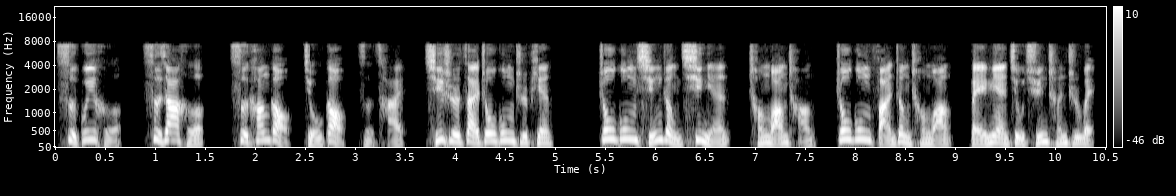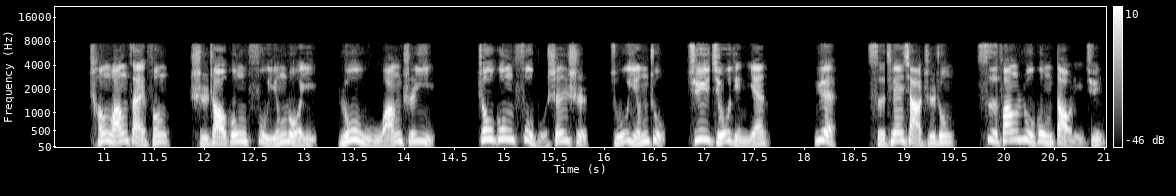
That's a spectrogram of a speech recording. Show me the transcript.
赐归河，赐嘉和，赐康告、九告、子才。其事在周公之篇。周公行政七年，成王长。周公反正成王，北面就群臣之位。成王在封，使赵公复迎洛邑，如武王之意。周公复补身世。卒营柱，居九鼎焉。曰：此天下之中，四方入贡道理君。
